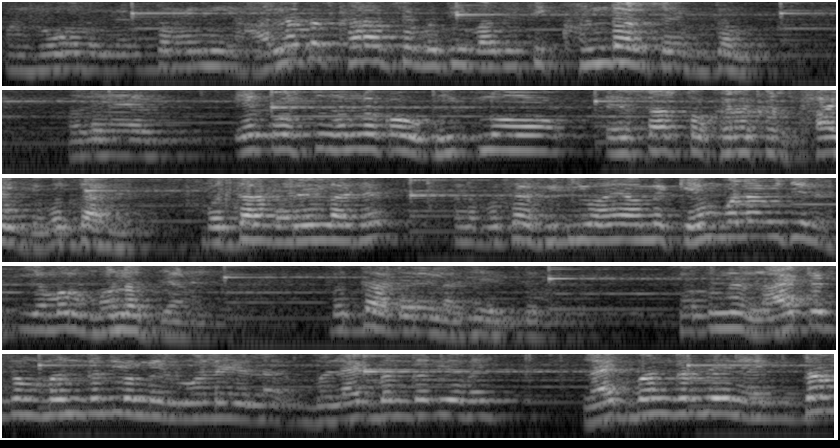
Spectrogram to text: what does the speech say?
પણ જોવો તમે એકદમ એની હાલત જ ખરાબ છે બધી બાજુથી ખંડર છે એકદમ. અને એક વસ્તુ તમને કહું બીકનો અહેસાસ તો ખરેખર થાય છે બધાને. બધા ડરેલા છે અને બધા વીડિયો અહીંયા અમે કેમ બનાવી છે ને, એ અમારું મન જ જાણે છે. બધા ડરેલા છે એકદમ. જો તમને લાઇટ એકદમ બંધ કરી દો, મેં લાઇટ બંધ કરી દો ભાઈ. લાઇટ બંધ કરી દે ને એકદમ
